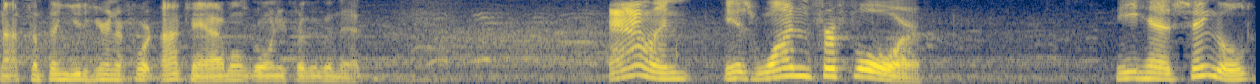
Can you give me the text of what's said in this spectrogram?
Not something you'd hear in a fort. Okay, I won't go any further than that. Allen is one for four. He has singled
